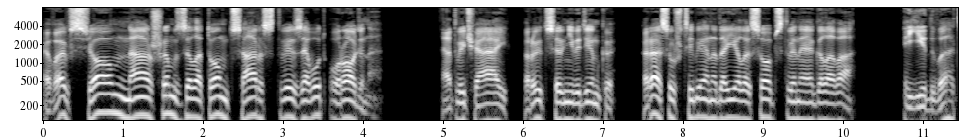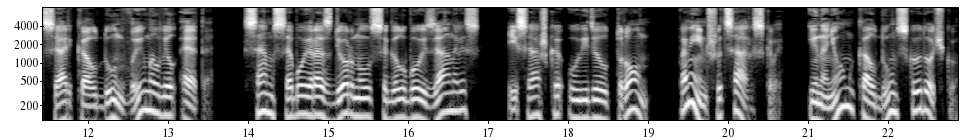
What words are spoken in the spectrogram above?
во всем нашем золотом царстве зовут уродина. Отвечай, рыцарь-невидимка, раз уж тебе надоела собственная голова. Едва царь-колдун вымолвил это, сам с собой раздернулся голубой занавес, и Сашка увидел трон поменьше царского, и на нем колдунскую дочку.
